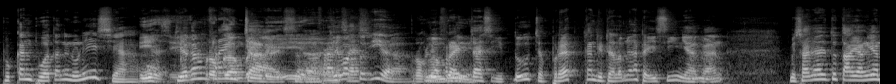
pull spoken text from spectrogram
bukan buatan Indonesia. Iya sih, Dia kan program franchise. beli, iya. Dia Franchise. waktu iya, Program beli beli. franchise itu jebret kan di dalamnya ada isinya kan. Misalnya itu tayangnya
